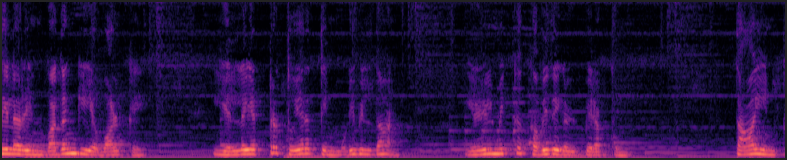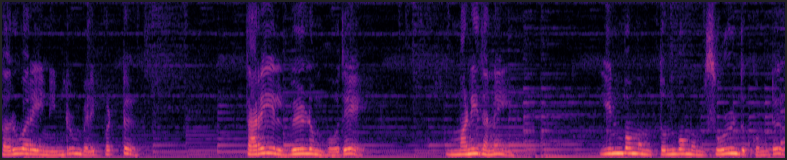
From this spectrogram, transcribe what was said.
சிலரின் வதங்கிய வாழ்க்கை எல்லையற்ற துயரத்தின் முடிவில்தான் எழில்மிக்க கவிதைகள் பிறக்கும். தாயின் கருவறை நின்றும் வெளிப்பட்டு தரையில் வீழும் போதே மனிதனை இன்பமும் துன்பமும் சூழ்ந்து கொண்டு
